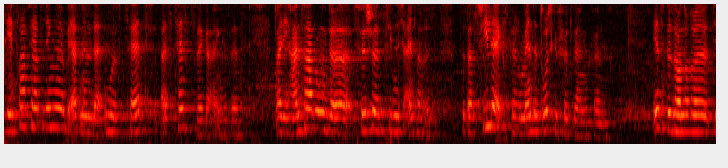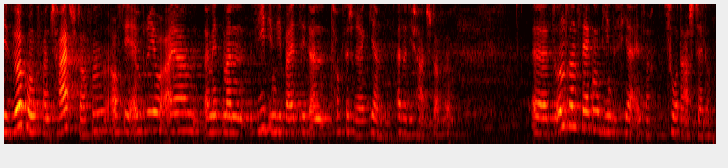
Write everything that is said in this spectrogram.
Zebrafärblinge werden in der UFZ als Testzwecke eingesetzt, weil die Handhabung der Fische ziemlich einfach ist, sodass viele Experimente durchgeführt werden können. Insbesondere die Wirkung von Schadstoffen auf die Embryoeier, damit man sieht, inwieweit sie dann toxisch reagieren, also die Schadstoffe. Äh, zu unseren Zwecken dient es hier einfach zur Darstellung.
